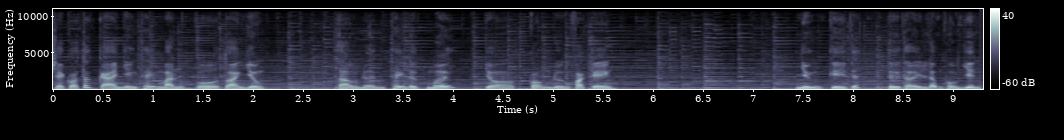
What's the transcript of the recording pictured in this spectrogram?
sẽ có tất cả những thế mạnh của toàn vùng, tạo nên thế lực mới cho con đường phát triển. Những kỳ tích từ thời Long Hồ Vinh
